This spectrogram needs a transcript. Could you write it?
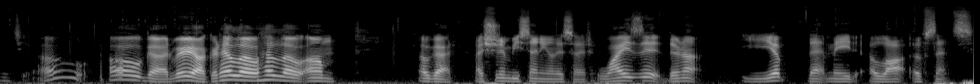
What's here. Oh, oh God, very awkward. Hello, hello. Um, oh God, I shouldn't be standing on this side. Why is it they're not? Yep, that made a lot of sense.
